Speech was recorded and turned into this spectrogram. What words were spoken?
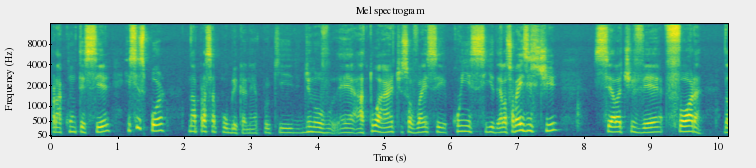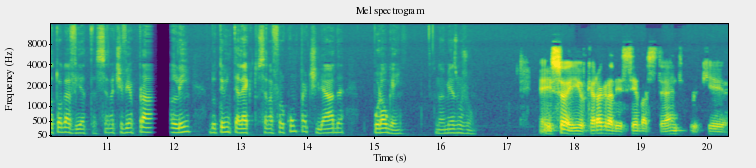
para acontecer e se expor na praça pública, né? porque, de novo, é, a tua arte só vai ser conhecida, ela só vai existir se ela estiver fora da tua gaveta, se ela estiver para além do teu intelecto, se ela for compartilhada por alguém. Não é mesmo, João? É isso aí, eu quero agradecer bastante, porque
